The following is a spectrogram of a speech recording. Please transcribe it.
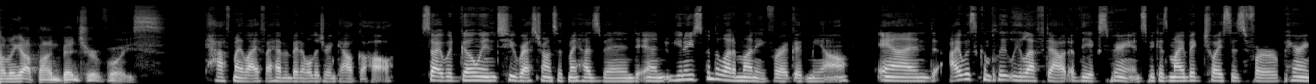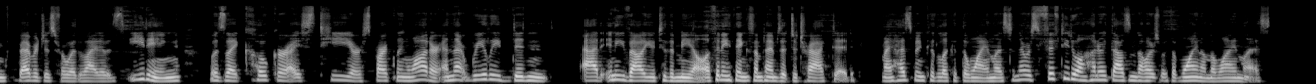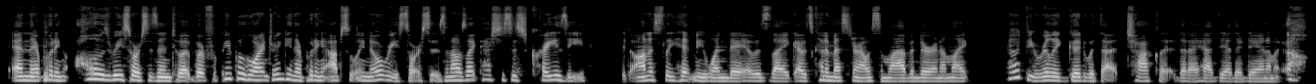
coming up on Venture Voice. Half my life, I haven't been able to drink alcohol. So I would go into restaurants with my husband, and you know, you spend a lot of money for a good meal. And I was completely left out of the experience because my big choices for pairing beverages for what I was eating was like Coke or iced tea or sparkling water. And that really didn't add any value to the meal. If anything, sometimes it detracted. My husband could look at the wine list and there was fifty to hundred thousand dollars worth of wine on the wine list. And they're putting all those resources into it. But for people who aren't drinking, they're putting absolutely no resources. And I was like, gosh, this is crazy. It honestly hit me one day. I was like, I was kind of messing around with some lavender and I'm like, that would be really good with that chocolate that I had the other day. And I'm like, oh,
